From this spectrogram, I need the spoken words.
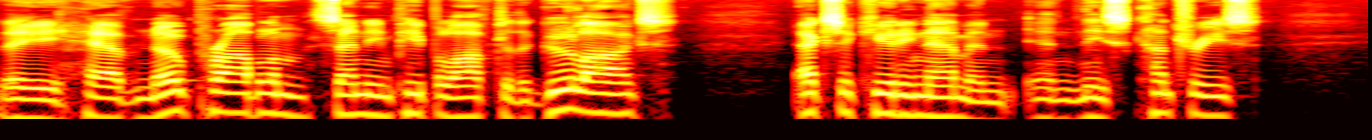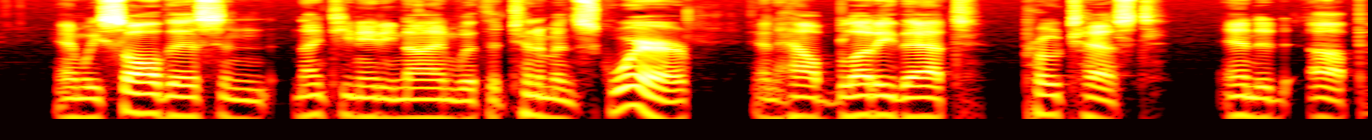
They have no problem sending people off to the gulags, executing them in, in these countries. And we saw this in 1989 with the Tiananmen Square and how bloody that protest ended up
